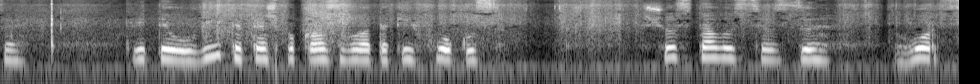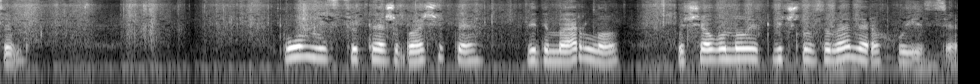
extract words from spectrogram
це квіти у віти, теж показувала такий фокус. Що сталося з горцем? Повністю теж, бачите, відмерло, хоча воно як вічно зелене рахується.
